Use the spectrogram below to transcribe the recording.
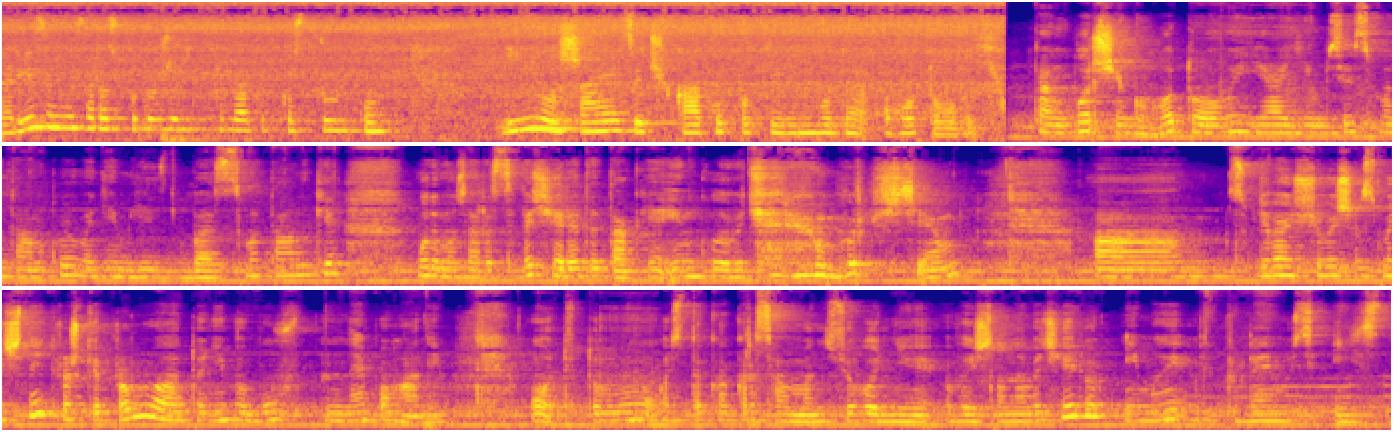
нарізані, зараз буду вже відправляти в каструльку. І лишається чекати, поки він буде готовий. Так, борщик готовий. Я їм зі сметанкою, Вадім їсть без сметанки. Будемо зараз вечеряти. Так, я інколи вечеряю борщем. Сподіваюся, що вийшов смачний, трошки пробувала, то ніби був непоганий. От тому ось така краса в мене сьогодні вийшла на вечерю, і ми відправляємось їсти.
